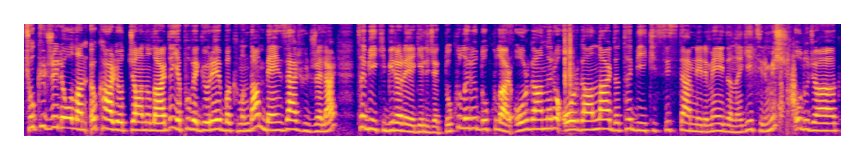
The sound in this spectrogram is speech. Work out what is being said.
Çok hücreli olan ökaryot canlılarda yapı ve görev bakımından benzer hücreler tabii ki bir araya gelecek dokuları, dokular organları, organlar da tabii ki sistemleri meydana getirmiş olacak.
